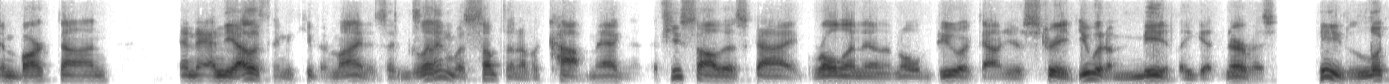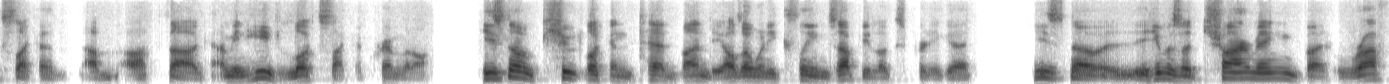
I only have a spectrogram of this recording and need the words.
embarked on, and, and the other thing to keep in mind is that Glenn was something of a cop magnet. If you saw this guy rolling in an old Buick down your street, you would immediately get nervous he looks like a, a, a, thug. I mean, he looks like a criminal. He's no cute looking Ted Bundy, although when he cleans up, he looks pretty good. He's no, he was a charming but rough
